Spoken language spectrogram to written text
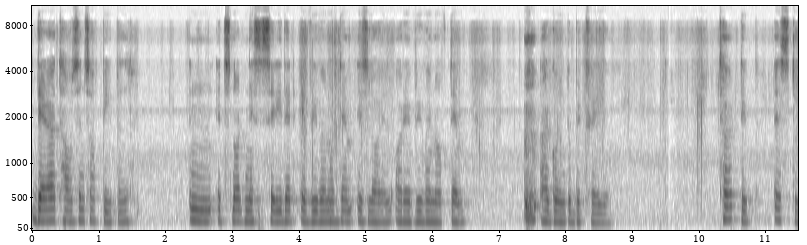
There are thousands of people and it's not necessary that every one of them is loyal or every one of them are going to betray you. Third tip is to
